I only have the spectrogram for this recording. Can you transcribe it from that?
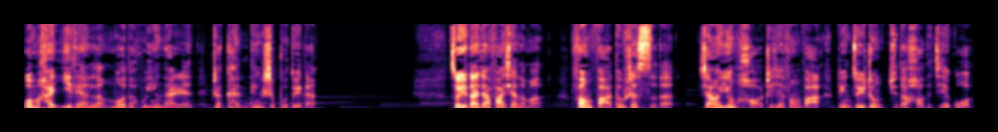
我们还一脸冷漠的回应男人，这肯定是不对的。所以大家发现了吗？方法都是死的。想要用好这些方法，并最终取得好的结果，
